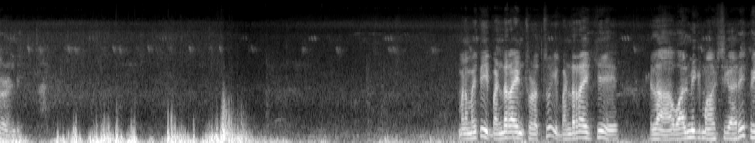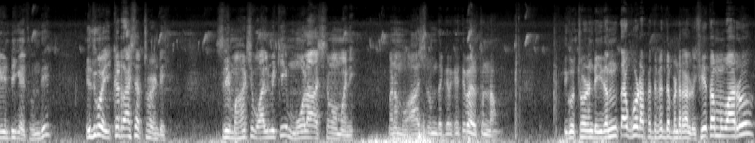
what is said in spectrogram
చూడండి. మనమైతే ఈ బండరాయిని చూడొచ్చు. ఈ బండరాయికి ఇలా వాల్మీకి మహర్షి గారి పెయింటింగ్ అయితే ఉంది. ఇదిగో ఇక్కడ రాశారు చూడండి. శ్రీ మహర్షి వాల్మీకి మూల ఆశ్రమం అని. మనము ఆశ్రమం దగ్గరికి అయితే వెళ్తున్నాం. ఇదిగో చూడండి ఇదంతా కూడా పెద్ద పెద్ద బండరాళ్ళు. సీతమ్మ వారు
